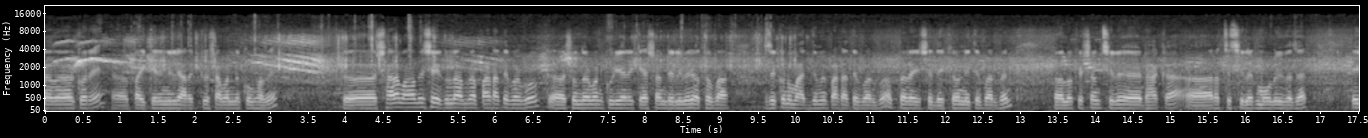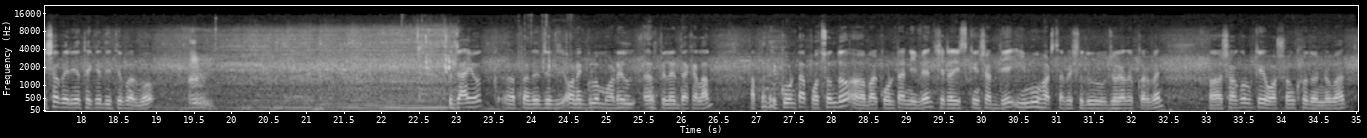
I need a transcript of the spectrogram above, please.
করে পাইকারি নিলে আরেকটু সামান্য কম হবে। তো সারা বাংলাদেশে এগুলো আমরা পাঠাতে পারব সুন্দরবন কুরিয়ারে ক্যাশ অন ডেলিভারি অথবা যে কোনো মাধ্যমে পাঠাতে পারব। আপনারা এসে দেখেও নিতে পারবেন। লোকেশন ছিল ঢাকা আর হচ্ছে সিলেট মৌলভীবাজার। এইসব এরিয়া থেকে দিতে পারব। তো যাই হোক, আপনাদের যদি অনেকগুলো মডেল প্লেট দেখালাম, আপনাদের কোনটা পছন্দ বা কোনটা নেবেন, সেটা স্ক্রিনশট দিয়ে ইমো হোয়াটসঅ্যাপে শুধু যোগাযোগ করবেন। সকলকে অসংখ্য ধন্যবাদ।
